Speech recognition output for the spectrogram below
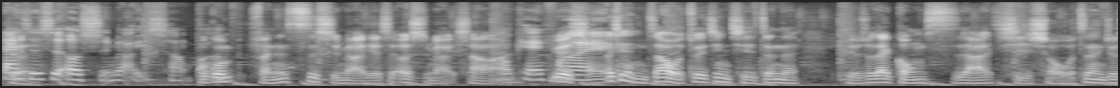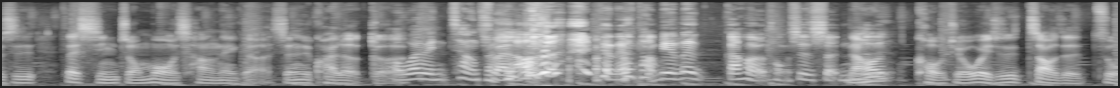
但是是二十秒以上，不过反正四十秒也是二十秒以上啊。OK，越而且你知道我最近其实真的，比如说在公司啊洗手，我真的就是在心中默唱那个生日快乐歌。哦，我以为你唱出来然后，可能旁边那刚好有同事生日。然后口诀我也就是照着做，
